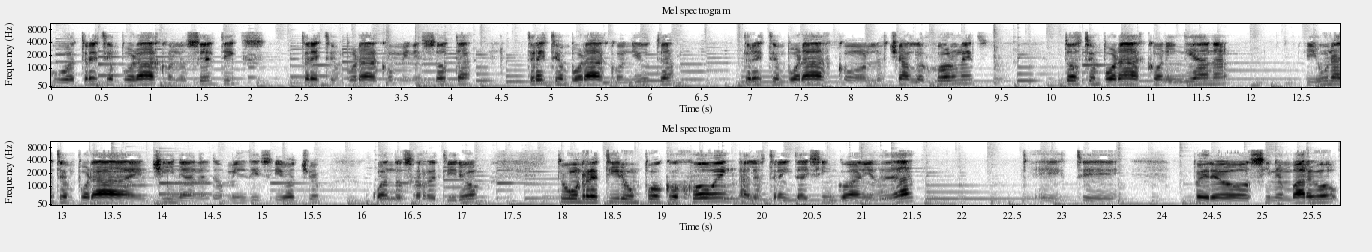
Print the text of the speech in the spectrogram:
Jugó 3 temporadas con los Celtics, 3 temporadas con Minnesota, 3 temporadas con Utah tres temporadas con los Charlotte Hornets, dos temporadas con Indiana y una temporada en China en el 2018 cuando se retiró. Tuvo un retiro un poco joven, a los 35 años de edad, este, pero sin embargo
